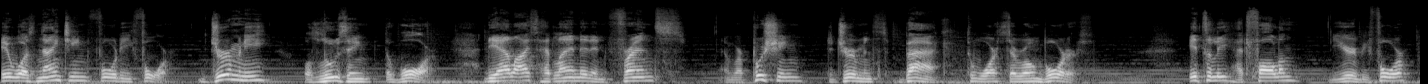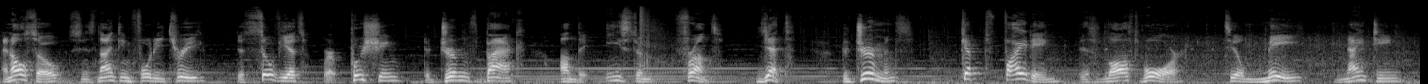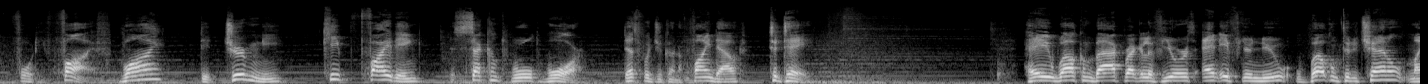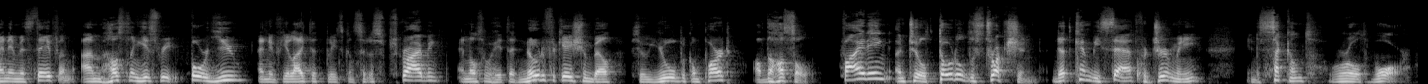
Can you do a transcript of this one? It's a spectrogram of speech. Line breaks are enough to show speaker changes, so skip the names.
It was 1944. Germany was losing the war. The Allies had landed in France and were pushing the Germans back towards their own borders. Italy had fallen the year before, and also since 1943, the Soviets were pushing the Germans back on the Eastern Front. Yet, the Germans kept fighting this lost war till May 1945. Why did Germany keep fighting the Second World War? That's what you're gonna find out today. Hey, welcome back, regular viewers, and if you're new, welcome to the channel. My name is Stefan. I'm hustling history for you, and if you liked it, please consider subscribing and also hit that notification bell so you'll become part of the hustle. Fighting until total destruction. That can be said for Germany in the Second World War.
